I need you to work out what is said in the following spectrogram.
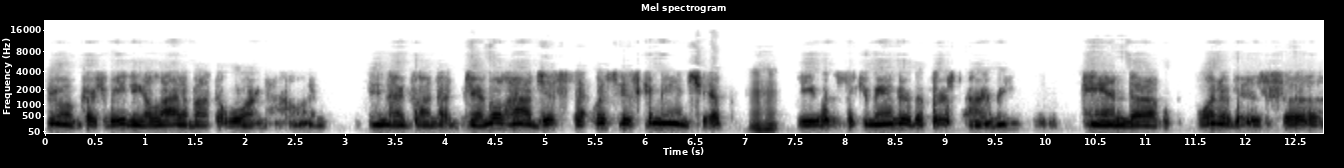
you know, of course, reading a lot about the war now, and and I found out General Hodges that was his command ship. Mm-hmm. He was the commander of the First Army, and uh, one of his uh,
